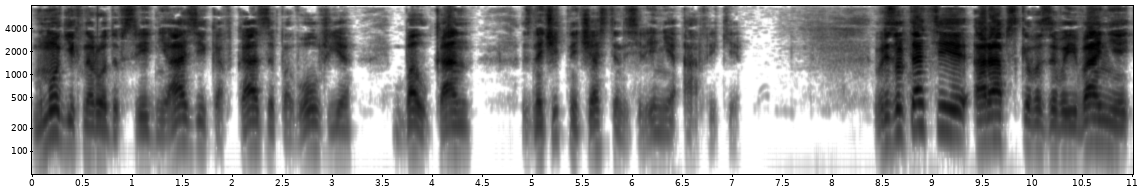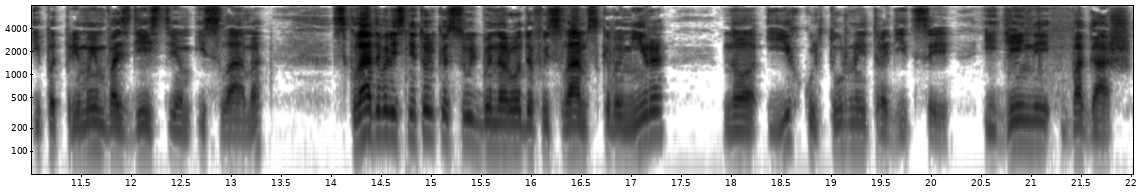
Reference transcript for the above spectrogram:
многих народов Средней Азии, Кавказа, Поволжья, Балкан, значительной части населения Африки. В результате арабского завоевания и под прямым воздействием ислама складывались не только судьбы народов исламского мира, но и их культурные традиции, идейный багаж,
